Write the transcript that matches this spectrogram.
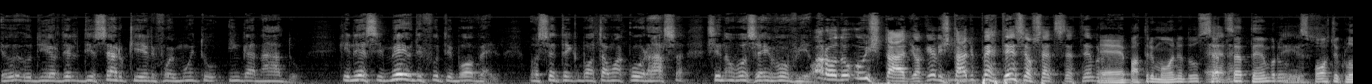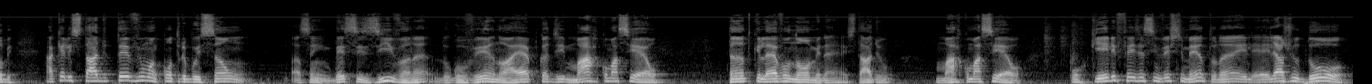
Eu- o dinheiro dele disseram que ele foi muito enganado. Que nesse meio de futebol, velho, você tem que botar uma couraça, senão você é envolvido. Haroldo, o estádio, aquele estádio pertence ao 7 de setembro? É patrimônio do 7 de né? setembro Isso. Esporte Clube. Aquele estádio teve uma contribuição assim decisiva, né, do governo à época de Marco Maciel. Tanto que leva o nome, né? Estádio Marco Maciel. Porque ele fez esse investimento, né? Ele, ele ajudou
